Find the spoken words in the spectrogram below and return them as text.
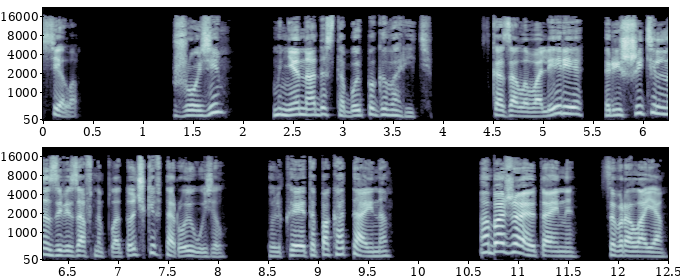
Села. «Жози, мне надо с тобой поговорить», — сказала Валерия, решительно завязав на платочке второй узел. «Только это пока тайна». «Обожаю тайны», — соврала я.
